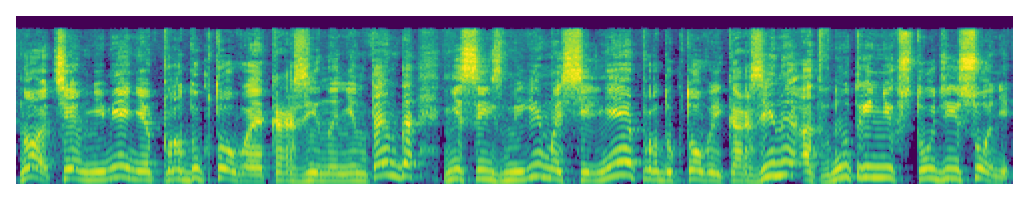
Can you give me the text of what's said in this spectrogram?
но, тем не менее, продуктовая корзина Nintendo несоизмеримо сильнее продуктовой корзины от внутренних студий Sony.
